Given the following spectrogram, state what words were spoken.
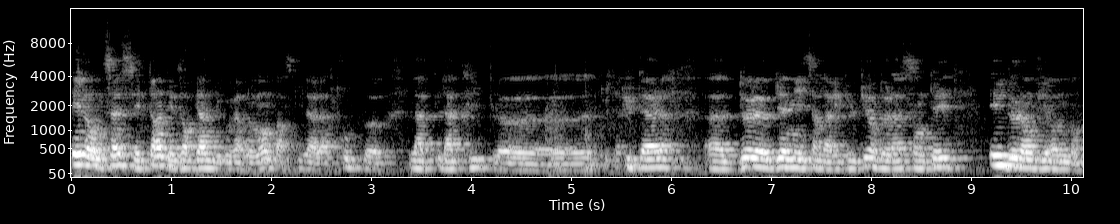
et l'ANSES, c'est un des organes du gouvernement parce qu'il a la, troupe, euh, la, triple tutelle de, du ministère de l'Agriculture, de la Santé et de l'Environnement.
